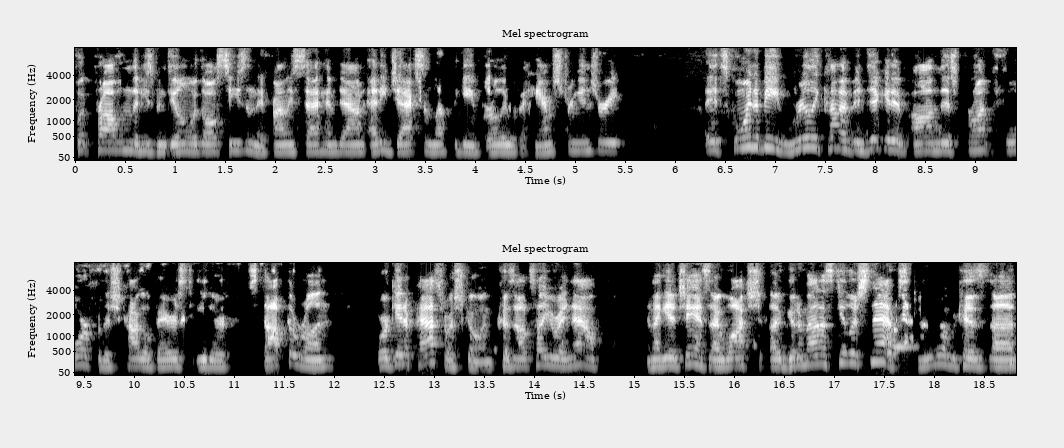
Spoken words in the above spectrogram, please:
foot problem that he's been dealing with all season. They finally sat him down. Eddie Jackson left the game early with a hamstring injury. It's going to be really kind of indicative on this front four for the Chicago Bears to either stop the run or get a pass rush going. Because I'll tell you right now, and I get a chance, I watch a good amount of Steelers snaps because uh,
